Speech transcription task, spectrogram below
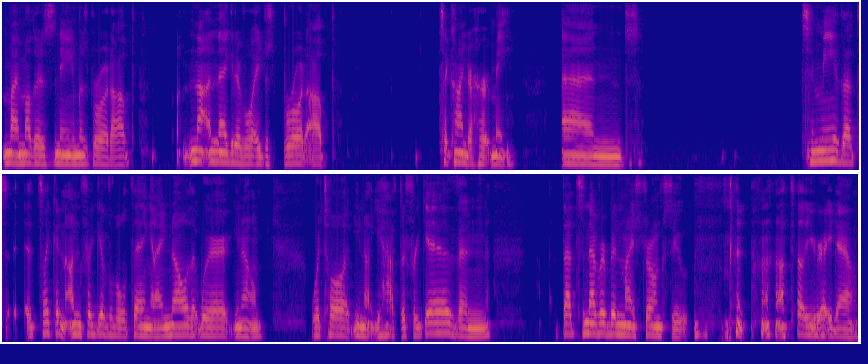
my mother's name was brought up, not a negative way, just brought up to kind of hurt me. And to me that's it's like an unforgivable thing and i know that we're you know we're taught you know you have to forgive and that's never been my strong suit. I'll tell you right now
